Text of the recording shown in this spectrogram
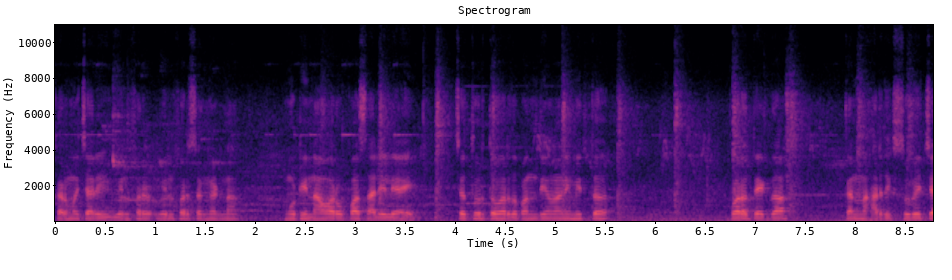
कर्मचारी वेलफेअर वेल्फेअर संघटना मोठी नावारूपास आलेली आहे. चतुर्थ वर्धापन दिनानिमित्त परत एकदा त्यांना हार्दिक शुभेच्छा दे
